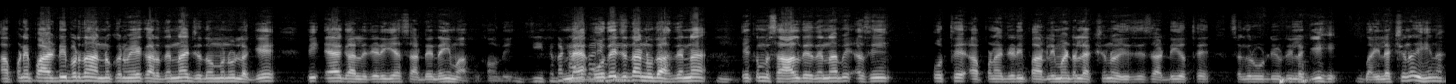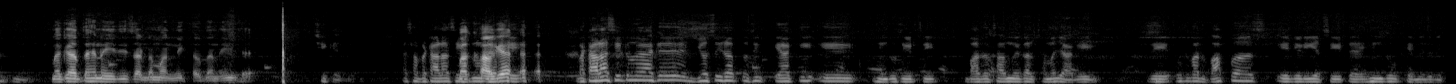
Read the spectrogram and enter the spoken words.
ਆਪਣੇ ਪਾਰਟੀ ਪ੍ਰਧਾਨ ਨੂੰ ਕਨਵੇ ਕਰ ਦਿੰਦਾ ਜਦੋਂ ਮੈਨੂੰ ਲੱਗੇ ਵੀ ਇਹ ਗੱਲ ਜਿਹੜੀ ਹੈ ਸਾਡੇ ਨਹੀਂ ਮਾਫਕ ਆਉਂਦੀ। ਜੀ ਤੇ ਮੈਂ ਬਾਰੇ ਉਹਦੇ 'ਚ ਤੁਹਾਨੂੰ ਦੱਸ ਦਿੰਦਾ ਇੱਕ ਮਿਸਾਲ ਦੇ ਦਿੰਦਾ ਵੀ ਅਸੀਂ ਉੱਥੇ ਆਪਣਾ ਜਿਹੜੀ ਪਾਰਲੀਮੈਂਟ ਇਲੈਕਸ਼ਨ ਹੋਈ ਸੀ ਸਾਡੀ ਉੱਥੇ ਸੰਗਰੂਰ ਡਿਊਟੀ ਲੱਗੀ ਸੀ ਬਾਈ ਇਲੈਕਸ਼ਨ ਹੋਈ ਸੀ ਨਾ। ਮੈਂ ਕਹਤਾ ਹੈ ਨਹੀਂ ਜੀ ਸਾਡਾ ਮਨ ਨਹੀਂ ਕਰਦਾ ਨਹੀਂ ਹੈ। ਠੀਕ ਹੈ ਜੀ। ਅੱਛਾ ਬਟਾਲਾ ਸੀਟ ਨੂੰ ਆ ਲੈ ਗਿਆ। ਕੇ ਬਟਾਲਾ ਸੀਟ ਨੂੰ ਲੈ ਕੇ ਜੋਸ਼ੀ ਸਾਹਿਬ ਤੁਸੀਂ ਕਿਹਾ ਕਿ ਇਹ ਹਿੰਦੂ ਸੀਟ ਸੀ। ਬਾਦਲ ਸਾਹਿਬ ਨੂੰ ਇਹ ਗੱਲ ਸਮਝ ਆ ਗਈ ਤੇ ਉਸ ਤੋਂ ਬਾਅਦ ਵਾਪਸ ਇਹ ਜਿਹੜੀ ਹੈ ਸੀਟ ਹਿੰਦੂ ਖੇਮੇ ਦੇ ਵਿੱਚ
